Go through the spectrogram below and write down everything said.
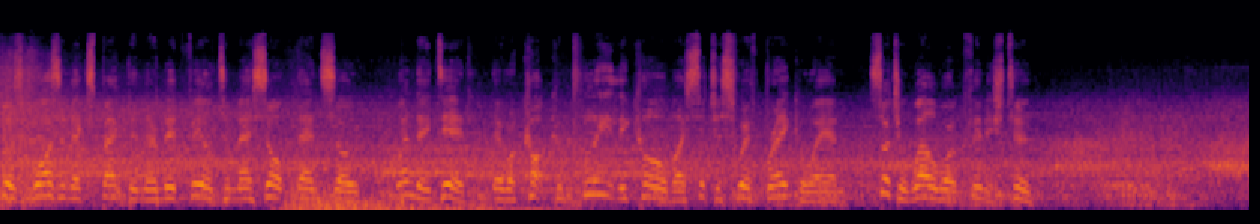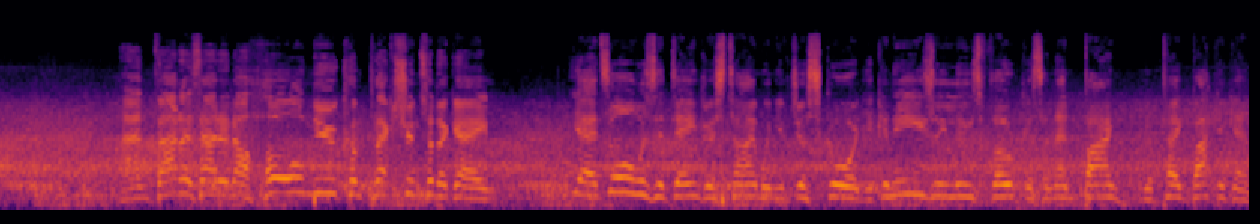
just wasn't expecting their midfield to mess up then, so when they did, they were caught completely cold by such a swift breakaway and such a well-worked finish too. And that has added a whole new complexion to the game. Yeah, it's always a dangerous time when you've just scored. You can easily lose focus and then bang, you're pegged back again.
